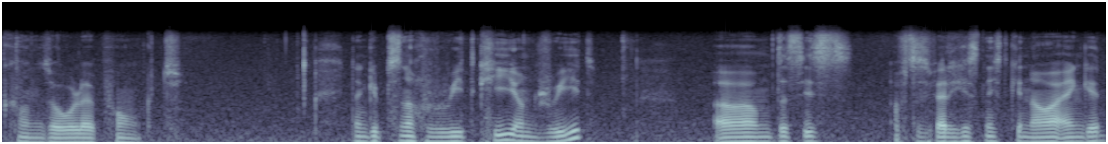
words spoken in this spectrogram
Konsole. Dann gibt es noch Read Key und Read. Ähm, das ist, auf das werde ich jetzt nicht genauer eingehen.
